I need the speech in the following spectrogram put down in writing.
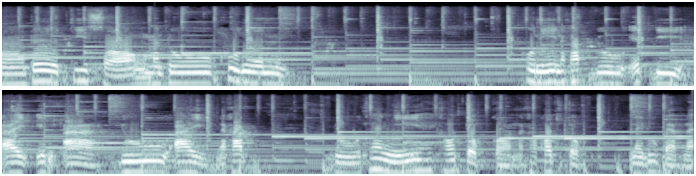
ออเดอร์ที่ 2 มาดูคู่เงิน คู่นี้นะครับ USD INR UI นะครับ ดูแท่งนี้ให้เขาจบก่อนนะครับเขาจะจบในรูปแบบไหน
